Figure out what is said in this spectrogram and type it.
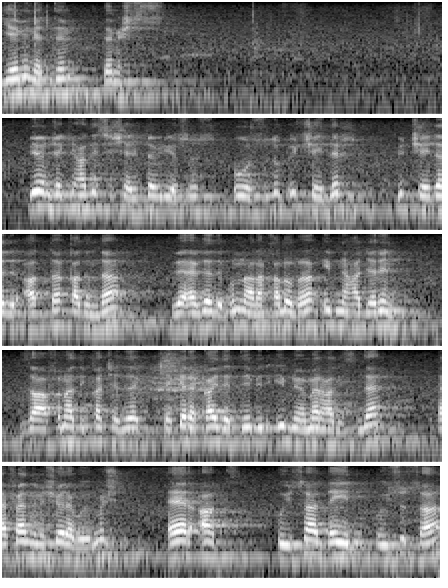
yemin ettim demiştir. Bir önceki hadis-i şerifte biliyorsunuz uğursuzluk üç şeydir. Üç şeydedir. Atta, kadında ve evdedir. Bununla alakalı olarak İbn Hacer'in zaafına dikkat çekerek, çekerek kaydettiği bir İbn Ömer hadisinde Efendimiz şöyle buyurmuş. Eğer at uysal değil, huysuzsa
